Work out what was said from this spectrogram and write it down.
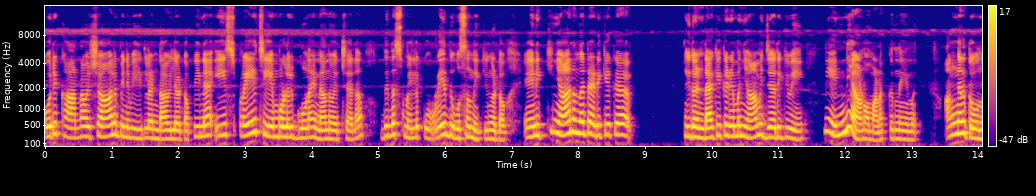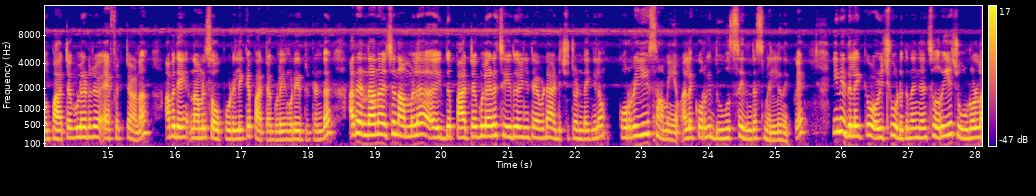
ഒരു കാരണവശാലും പിന്നെ വീട്ടിലുണ്ടാവില്ല കേട്ടോ. പിന്നെ ഈ സ്പ്രേ ചെയ്യുമ്പോൾ ഒരു ഗുണം എന്നാന്ന് വെച്ചാൽ ഇതിന്റെ സ്മെല്ല് കുറേ ദിവസം നിൽക്കും കേട്ടോ. എനിക്ക് ഞാൻ എന്നിട്ട് ഇടയ്ക്കൊക്കെ ഇതുണ്ടാക്കി കഴിയുമ്പോൾ ഞാൻ വിചാരിക്കുവേ നീ എന്നെയാണോ മണക്കുന്നതെന്ന് അങ്ങനെ തോന്നും. പാറ്റഗുളിയുടെ ഒരു എഫക്റ്റാണ് അപ്പോൾ ഇതേ നമ്മൾ സോപ്പ് പൊടിയിലേക്ക് പാറ്റഗുളിയും കൂടി ഇട്ടിട്ടുണ്ട്. അതെന്താണെന്ന് വെച്ചാൽ നമ്മൾ ഇത് പാറ്റഗുളിയുടെ ചെയ്ത് കഴിഞ്ഞിട്ട് എവിടെ അടിച്ചിട്ടുണ്ടെങ്കിലും കുറേ സമയം അല്ലെങ്കിൽ കുറേ ദിവസം ഇതിന്റെ സ്മെല്ല് നിൽക്കുവേ. ഇനി ഇതിലേക്ക് ഒഴിച്ചു കൊടുക്കുന്നത് ഞാൻ ചെറിയ ചൂടുള്ള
